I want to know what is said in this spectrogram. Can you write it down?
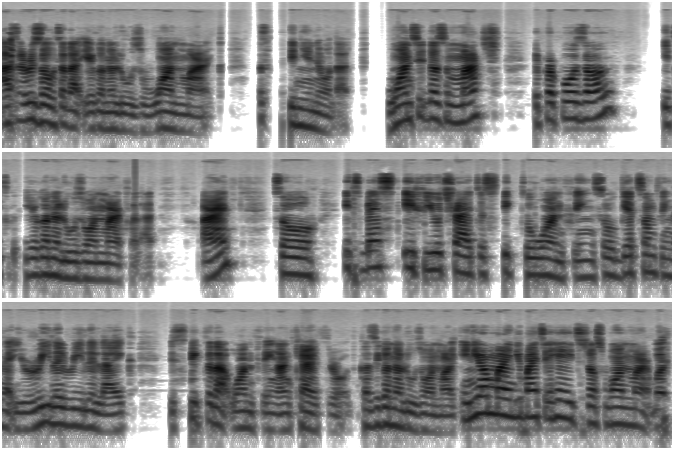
As a result of that, you're gonna lose one mark. Just letting you know that. Once it doesn't match the proposal, it's you're gonna lose one mark for that. All right. So it's best if you try to stick to one thing. So get something that you really, really like stick to that one thing and carry through because you're gonna lose one mark. In your mind, you might say, "Hey, it's just one mark," but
